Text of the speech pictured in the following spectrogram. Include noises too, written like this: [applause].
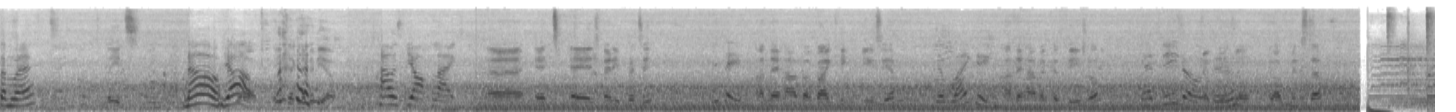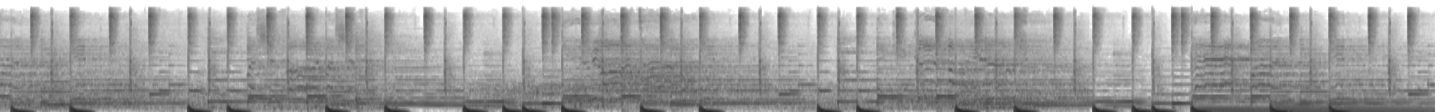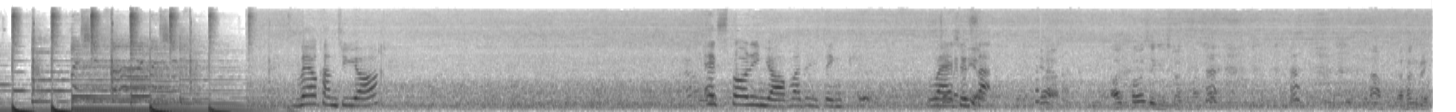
somewhere. Leeds. No, York. Taking a [laughs] video? How is York like? Uh, it is very pretty, Is it and they have a Viking museum, the Viking and they have a cathedral, cathedral? cathedral, York Minster. Welcome to York. Exploring York, what do you think? Where to start? [laughs] Yeah. I was posing stuff myself. now, they're hungry.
